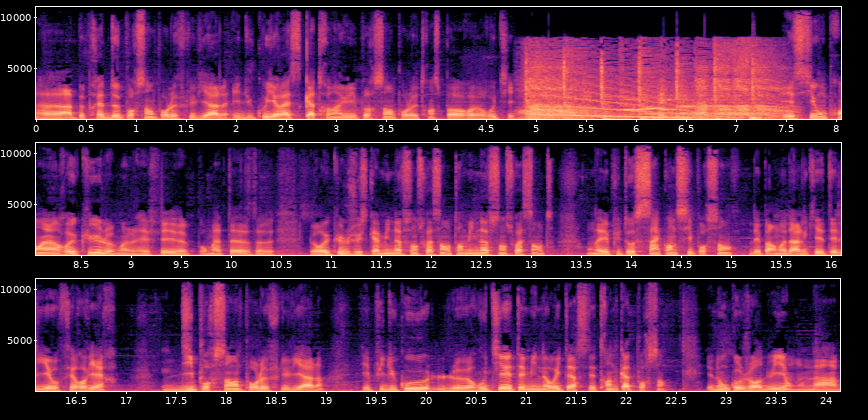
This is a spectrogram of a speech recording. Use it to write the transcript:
Euh, à peu près 2% pour le fluvial et du coup il reste 88% pour le transport euh, routier. Et si on prend un recul, moi j'avais fait pour ma thèse euh, le recul jusqu'à 1960, en 1960 on avait plutôt 56% des parts modales qui étaient liées au ferroviaire, 10% pour le fluvial et puis du coup le routier était minoritaire, c'était 34%. Et donc aujourd'hui on a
